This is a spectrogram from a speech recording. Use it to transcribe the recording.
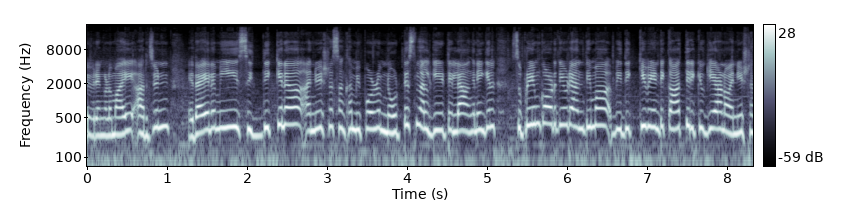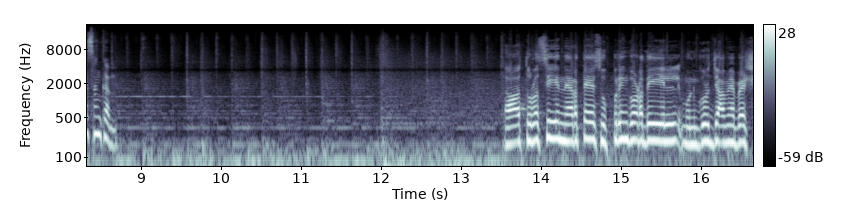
വിവരങ്ങളുമായി. അർജുൻ ഏതായാലും ഈ സിദ്ദിഖിന് അന്വേഷണ സംഘം ഇപ്പോഴും നോട്ടീസ് നൽകിയിട്ടില്ല. അങ്ങനെയെങ്കിൽ സുപ്രീം കോടതിയുടെ അന്തിമ വിധിക്ക് വേണ്ടി കാത്തിരിക്കുകയാണോ അന്വേഷണ സംഘം? തുളസി നേരത്തെ സുപ്രീം കോടതിയിൽ മുൻകൂർ ജാമ്യാപേക്ഷ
